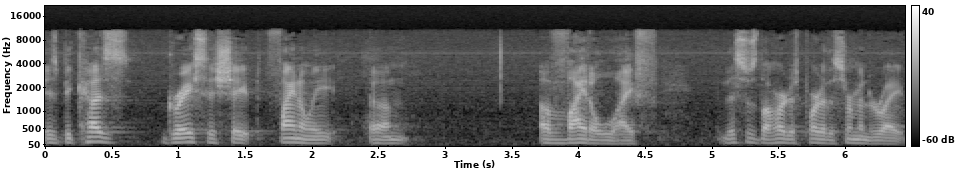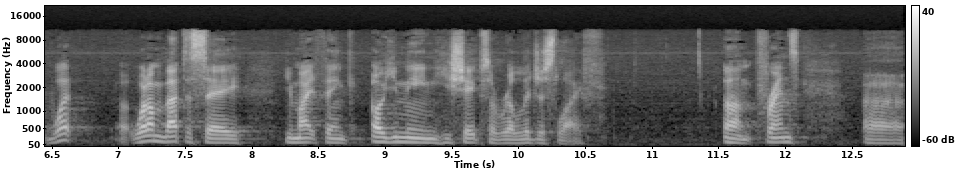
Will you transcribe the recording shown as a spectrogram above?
is because grace has shaped, finally, um, a vital life. This was the hardest part of the sermon to write. What, uh, what I'm about to say, you might think, oh, you mean he shapes a religious life. Um, friends, uh,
